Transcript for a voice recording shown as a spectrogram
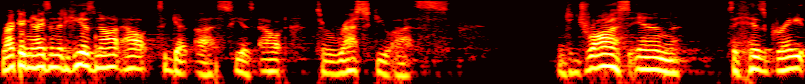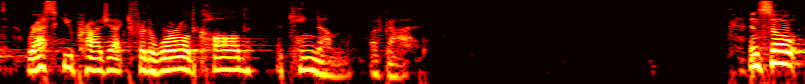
Recognizing that He is not out to get us, He is out to rescue us and to draw us in to His great rescue project for the world called the kingdom of God. And so,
